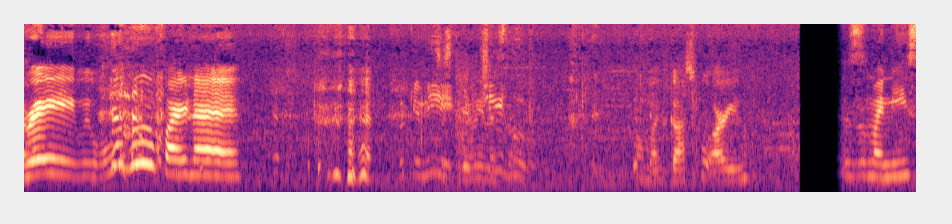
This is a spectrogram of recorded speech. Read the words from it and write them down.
Great. We woohoo, fire knife. Look at me. Just kidding, we missed it. Oh my gosh, who are you? This is my niece.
